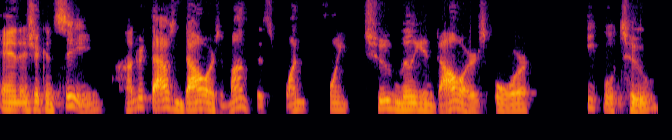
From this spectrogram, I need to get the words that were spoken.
And as you can see, $100,000 a month is $1.2 million or equal to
